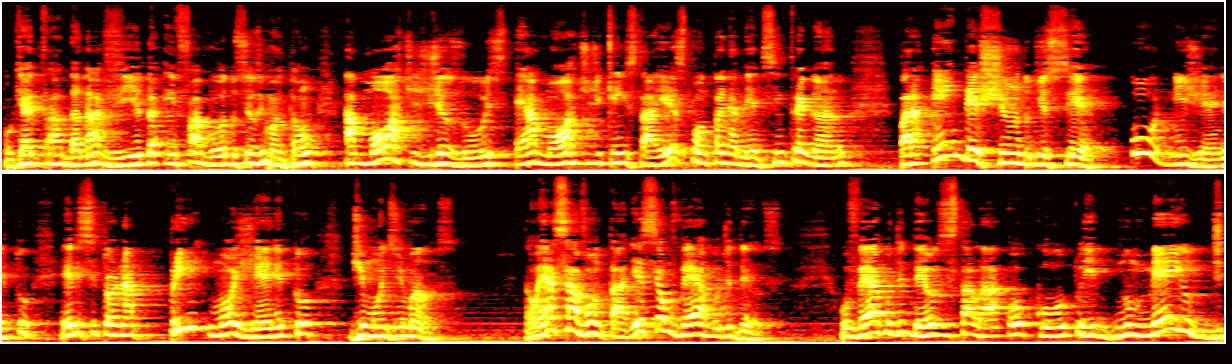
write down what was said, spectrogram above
Porque ele está dando a vida em favor dos seus irmãos. Então, a morte de Jesus é a morte de quem está espontaneamente se entregando para, em deixando de ser unigênito, ele se tornar primogênito de muitos irmãos. Então, essa é a vontade, esse é o verbo de Deus. O Verbo de Deus está lá oculto e no meio de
